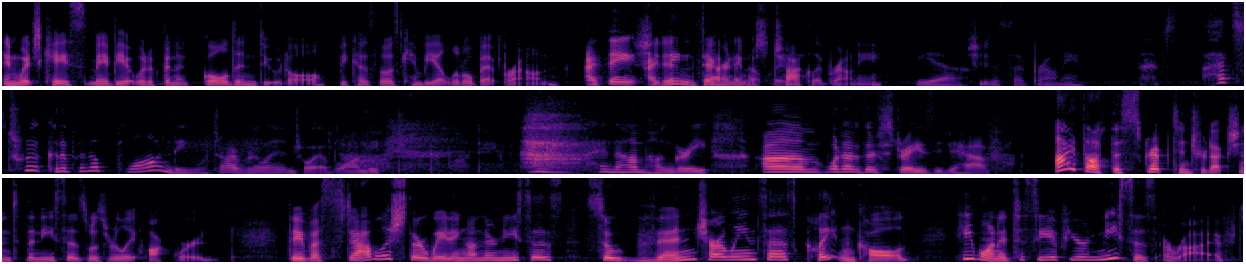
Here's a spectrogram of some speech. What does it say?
In which case, maybe it would have been a golden doodle because those can be a little bit brown. I think, She I didn't think say definitely. her name was Chocolate Brownie. Yeah. She just said Brownie. That's that's true. It could have been a blondie, which I really enjoy a blondie. and now I'm hungry. Um, what other strays did you have? I thought the script introduction to the nieces was really awkward. They've established they're waiting on their nieces, so then Charlene says Clayton called. He wanted to see if your nieces arrived.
